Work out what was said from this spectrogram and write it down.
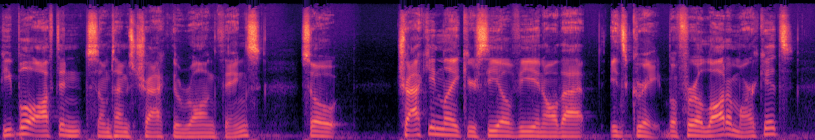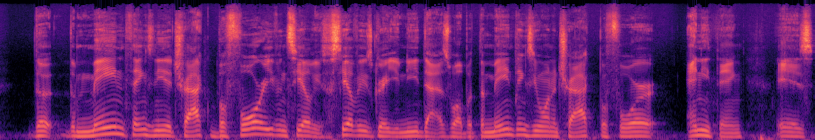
people often sometimes track the wrong things. So tracking like your CLV and all that, it's great, but for a lot of markets the the main things you need to track before even CLV. So CLV is great, you need that as well. But the main things you want to track before anything is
